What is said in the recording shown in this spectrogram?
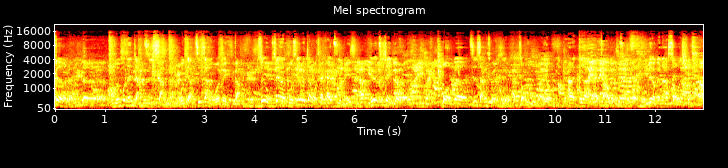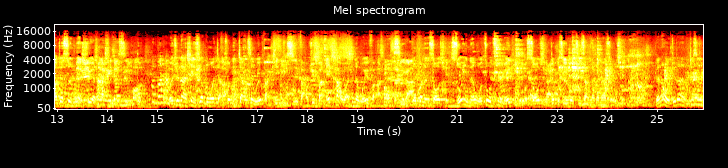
个人的，我们不能讲智商啊，我讲智商我会被告，所以我现在我是因为这样我才开自媒体，因为之前有人某个智商所是我们中部蛮有名的，他的个案来找我之后，我没有跟他收钱，然后就顺便削了他的心理师一顿，回去那现实又跟我讲说你这样是违反心理师法，我去翻，哎靠，我还真的违法了，是啊我不能收钱，所以呢，我做自媒体我收钱就不是因为智商在跟他收钱，然后我觉得就是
